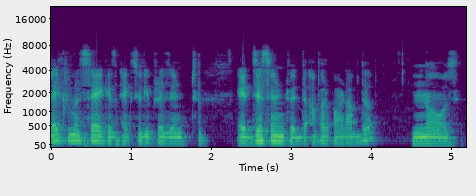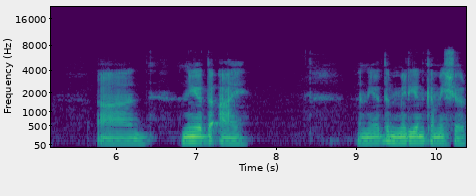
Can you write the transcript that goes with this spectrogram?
Lacrimal sac is actually present adjacent with the upper part of the nose uh, near the eye near the median commissure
